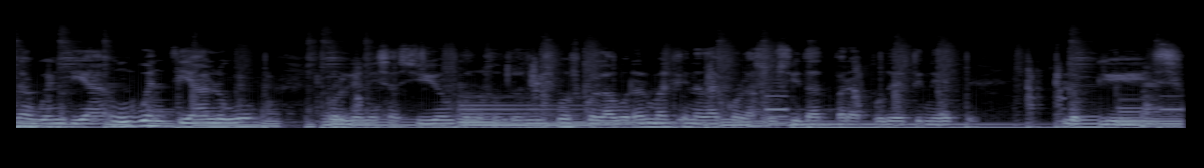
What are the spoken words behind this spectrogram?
una buen dia, un buen diálogo, organización con nosotros mismos, colaborar más que nada con la sociedad para poder tener lo que es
